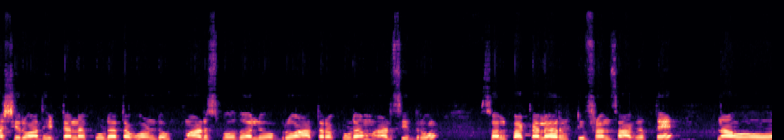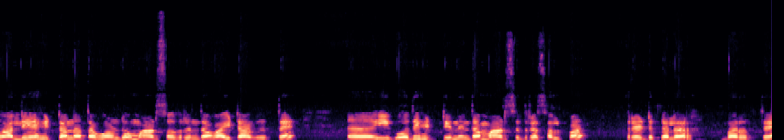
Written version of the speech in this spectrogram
ಆಶೀರ್ವಾದ ಹಿಟ್ಟನ್ನು ಕೂಡ ತಗೊಂಡು ಮಾಡಿಸ್ಬೋದು. ಅಲ್ಲಿ ಒಬ್ಬರು ಆ ಥರ ಕೂಡ ಮಾಡಿಸಿದ್ರು. ಸ್ವಲ್ಪ ಕಲರ್ ಡಿಫ್ರೆನ್ಸ್ ಆಗುತ್ತೆ. ನಾವು ಅಲ್ಲಿಯೇ ಹಿಟ್ಟನ್ನು ತಗೊಂಡು ಮಾಡಿಸೋದ್ರಿಂದ ವೈಟ್ ಆಗುತ್ತೆ. ಈ ಗೋಧಿ ಹಿಟ್ಟಿನಿಂದ ಮಾಡಿಸಿದ್ರೆ ಸ್ವಲ್ಪ ರೆಡ್ ಕಲರ್ ಬರುತ್ತೆ.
